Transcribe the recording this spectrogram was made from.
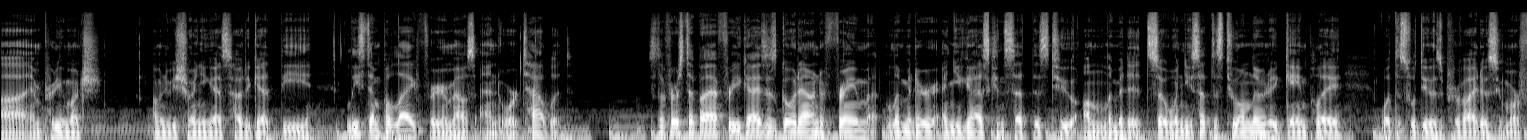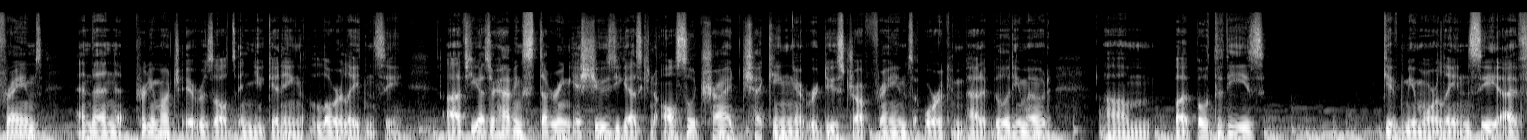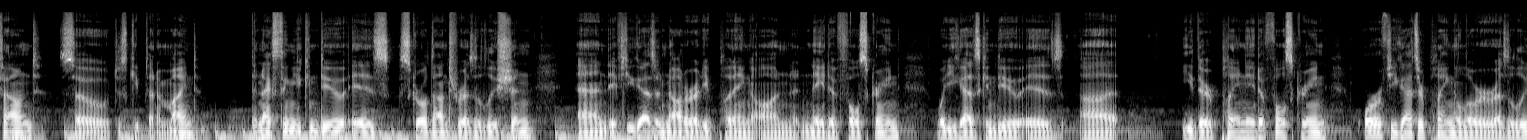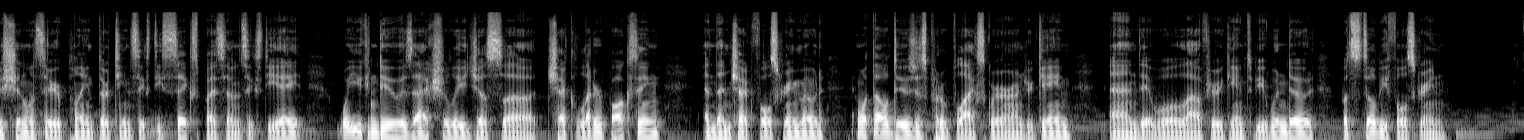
uh, and pretty much I'm going to be showing you guys how to get the least input lag for your mouse and or tablet. So the first step I have for you guys is go down to frame limiter and you guys can set this to unlimited. So when you set this to unlimited gameplay, what this will do is provide us with more frames and then pretty much it results in you getting lower latency. Uh, if you guys are having stuttering issues, you guys can also try checking reduce drop frames or compatibility mode. Um, but both of these give me more latency I've found, so just keep that in mind. The next thing you can do is scroll down to resolution and if you guys are not already playing on native full screen, what you guys can do is uh, either play native full screen or if you guys are playing a lower resolution, let's say you're playing 1366 by 768, what you can do is actually just uh, check letterboxing and then check full screen mode. And what that'll do is just put a black square around your game and it will allow for your game to be windowed, but still be full screen.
